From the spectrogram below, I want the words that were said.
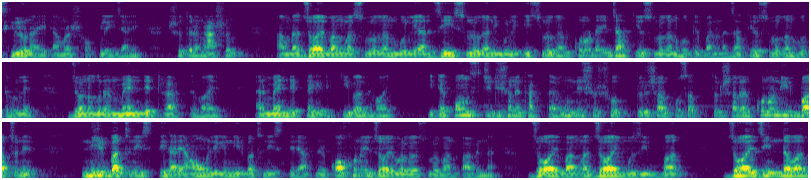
ছিল না, এটা আমরা সকলেই জানি। সুতরাং আসুন আমরা জয় বাংলা স্লোগান বলি আর যেই স্লোগানই বলি, এই স্লোগান কোনোটাই জাতীয় স্লোগান হতে পারে না। জাতীয় স্লোগান হতে হলে জনগণের ম্যান্ডেট রাখতে হয়। আর ম্যান্ডেটটাকে এটা কীভাবে হয়? এটা কনস্টিটিউশনে থাকতে হয়। উনিশশো সত্তর সাল, পঁচাত্তর সালের কোনো নির্বাচনের, নির্বাচনী ইস্তিহারে আওয়ামী লীগের নির্বাচনী ইস্তিহারে আপনি কখনোই জয় বাংলা স্লোগান পাবেন না। জয় বাংলা, জয় মুজিববাদ, জয় জিন্দাবাদ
